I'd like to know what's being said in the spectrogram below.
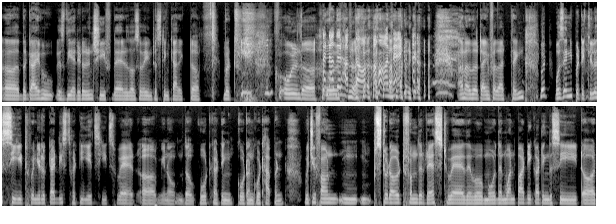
uh, the guy who is the editor in chief there is also a very interesting character. But old. Uh, Another old, hafta on that. Yeah. Another time for that thing. But was there any particular seat when you looked at these 38 seats where, uh, you know, the vote cutting, quote unquote, happened, which you found mm, stood out from the rest where there were more than one party cutting the seat or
